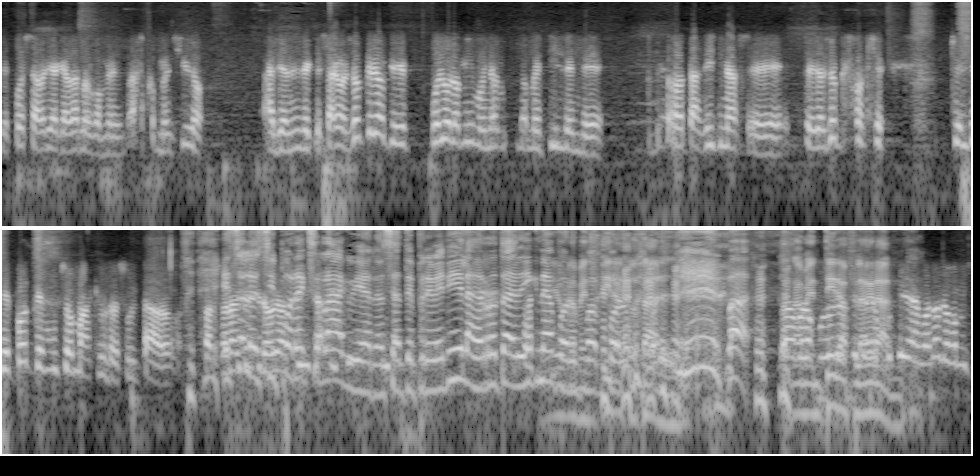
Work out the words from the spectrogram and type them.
después habría que haberlo convencido a de que salga. Yo creo que vuelvo lo mismo y no, me tilden de derrotas dignas, eh, pero yo creo que, que, el deporte es mucho más que un resultado. Eso lo decís por ex rugby, o sea, te prevení de la derrota digna por... Una mentira, por, una mentira flagrante. Cuando hablo, con mis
